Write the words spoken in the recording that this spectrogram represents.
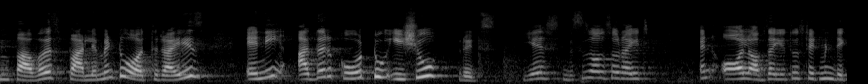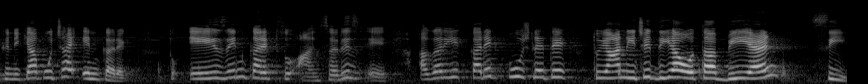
empowers parliament any other court to issue writs yes this is also right and all of the ये देखने ने क्या पूछा? है इनकरेक्ट तो is incorrect so answer is A अगर ये करेक्ट पूछ लेते तो यहाँ नीचे दिया होता बी एंड सी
